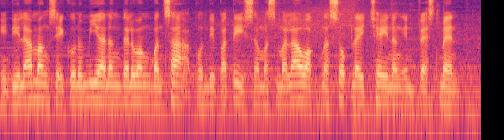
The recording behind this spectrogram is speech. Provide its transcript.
hindi lamang sa ekonomiya ng dalawang bansa kundi pati sa mas malawak na supply chain ng investment.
